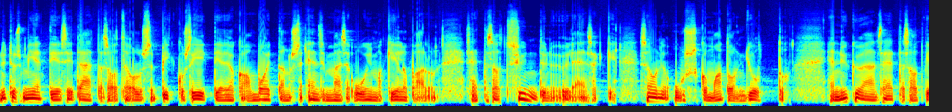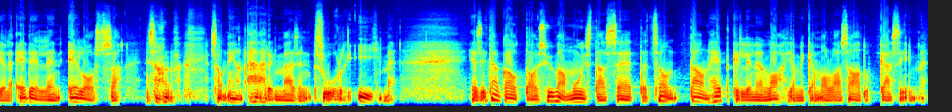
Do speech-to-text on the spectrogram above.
Nyt jos miettii sitä, että sä oot se ollut se pikku siittiö, joka on voittanut se ensimmäisen uimakilpailun, se, että sä oot syntynyt yleensäkin, se on jo uskomaton juttu. Ja nykyään se, että sä oot vielä edelleen elossa, niin se on, se on ihan äärimmäisen suuri ihme. Ja sitä kautta olisi hyvä muistaa se, että se on, tämä on hetkellinen lahja, mikä me ollaan saatu käsimme.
